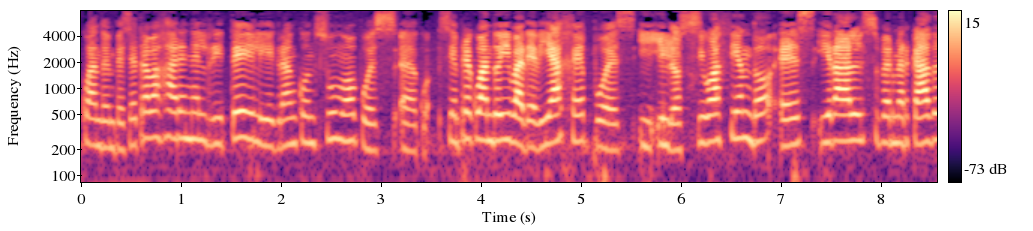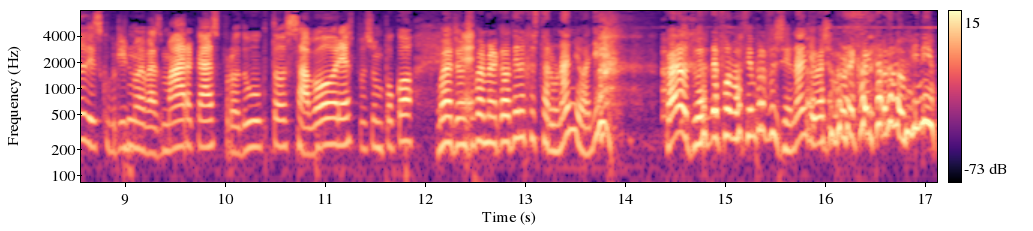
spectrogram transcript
cuando empecé a trabajar en el retail y gran consumo, pues eh, cu- siempre cuando iba de viaje, pues, y, y lo sigo haciendo, es ir al supermercado y descubrir nuevas marcas, productos, sabores, pues un poco... Bueno, tú en el supermercado tienes que estar un año allí. Claro, tú eres de formación profesional, yo voy al supermercado y tardo lo mínimo.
